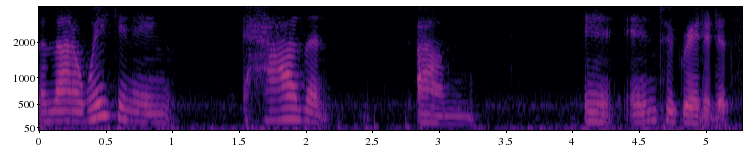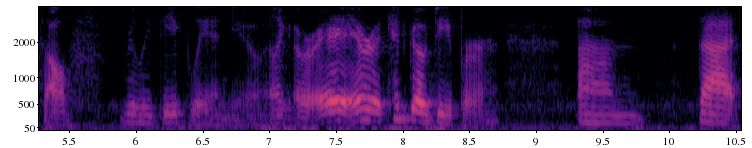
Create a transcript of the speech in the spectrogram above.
then that awakening hasn't um, in, integrated itself really deeply in you like or, or it could go deeper um, that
